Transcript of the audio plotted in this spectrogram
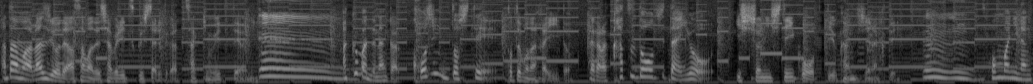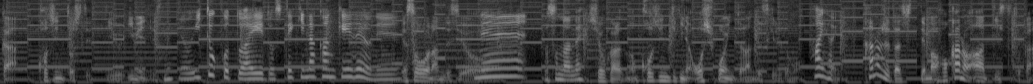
あとはまあラジオで朝まで喋り尽くしたりとかさっきも言ってたように。うーん。あくまでなんか個人としてとても仲いいと。だから活動自体を一緒にしていこうっていう感じじゃなくてうんうん。ほんまになんか個人としてっていうイメージですね。いとことはいえど素敵な関係だよいねやそうなんですよ、ね。そんなね塩辛の個人的な推しポイントなんですけれどもはいはい。彼女たちってまあ他のアーティストとか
